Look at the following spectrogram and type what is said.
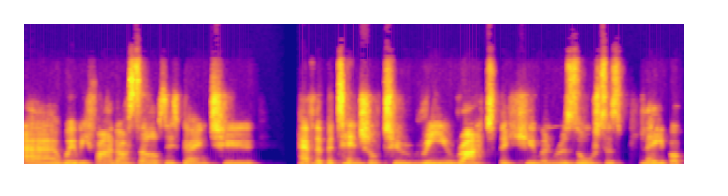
uh, where we find ourselves is going to have the potential to rewrite the human resources playbook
